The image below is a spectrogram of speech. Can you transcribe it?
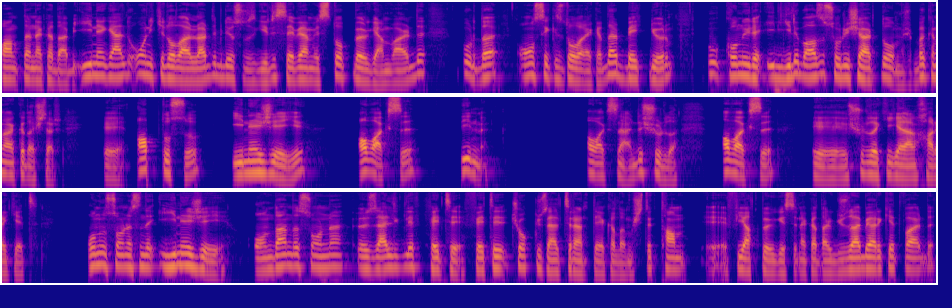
bantlarına kadar bir iğne geldi. 12 dolarlarda biliyorsunuz giriş seviyem ve stop bölgem vardı. Burada 18 dolara kadar bekliyorum. Bu konuyla ilgili bazı soru işaretli olmuş. Bakın arkadaşlar. E, Aptos'u, INJ'yi, AVAX'ı değil mi? AVAX nerede? Şurada. Avax'ı, eee, şuradaki gelen hareket. Onun sonrasında iğneceyi. Ondan da sonra özellikle FET'i. FET'i çok güzel trendde yakalamıştık. Tam eee, fiyat bölgesine kadar güzel bir hareket vardı.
